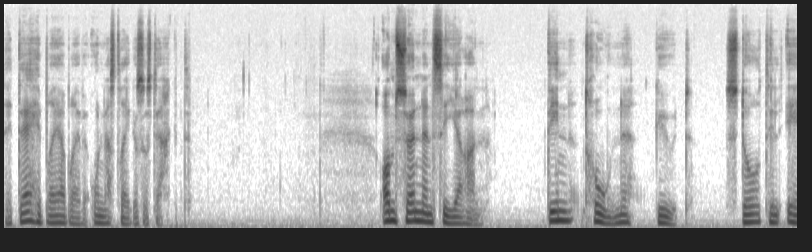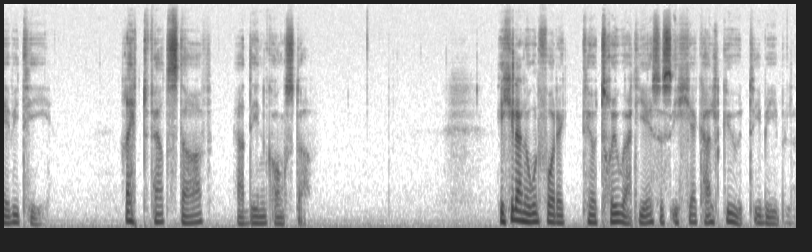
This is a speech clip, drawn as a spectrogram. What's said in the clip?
Det er det hebreerbrevet understreker så sterkt. Om Sønnen sier han, Din trone, Gud, står til evig tid. Rettferdsstav er din kongsstav. Ikke la noen få deg til å tro at Jesus ikke er kalt Gud i Bibelen.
